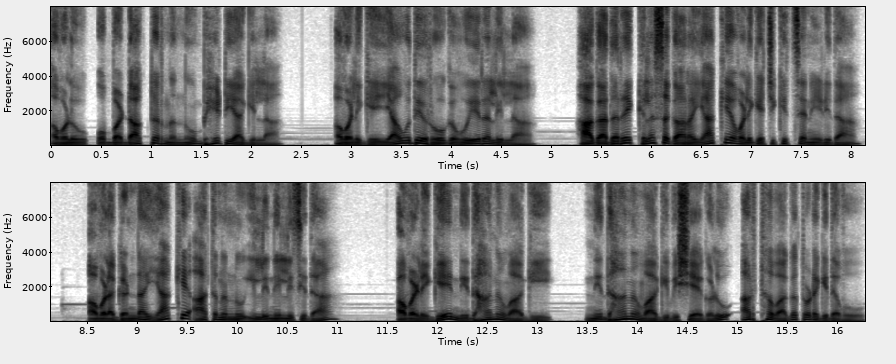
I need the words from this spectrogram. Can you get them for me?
ಅವಳು ಒಬ್ಬ ಡಾಕ್ಟರ್ನನ್ನು ಭೇಟಿಯಾಗಿಲ್ಲ. ಅವಳಿಗೆ ಯಾವುದೇ ರೋಗವೂ ಇರಲಿಲ್ಲ. ಹಾಗಾದರೆ ಕೆಲಸಗಾರ ಯಾಕೆ ಅವಳಿಗೆ ಚಿಕಿತ್ಸೆ ನೀಡಿದ? ಅವಳ ಗಂಡ ಯಾಕೆ ಆತನನ್ನು ಇಲ್ಲಿ ನಿಲ್ಲಿಸಿದ? ಅವಳಿಗೆ ನಿಧಾನವಾಗಿ ನಿಧಾನವಾಗಿ ವಿಷಯಗಳು ಅರ್ಥವಾಗತೊಡಗಿದವು.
